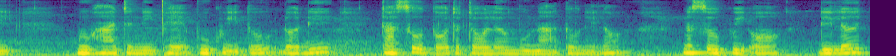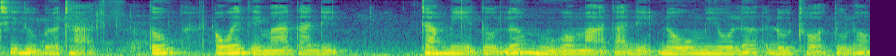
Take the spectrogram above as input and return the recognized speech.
ဒီ မူဟာတနိဖဲဘူကွီတို့ဒေါ်ဒီဒါဆိုတော်တော်လမူနာတို့နေလောနဆုကွီအောဒီလထီလူဘတာတို့အဝဲတေမာတာဒီဓာမီတို့လမူကောမာတာဒီနိုမီယိုလအဒူထော်တူလော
